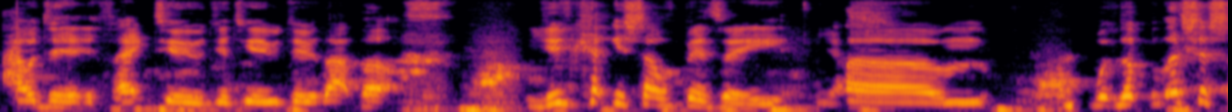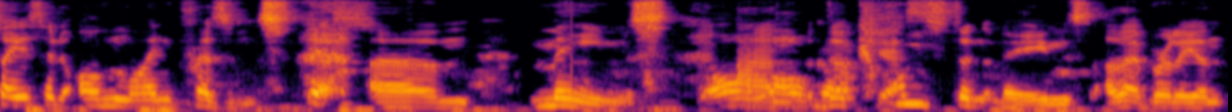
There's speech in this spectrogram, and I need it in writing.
how did it affect you? Did you do that? But you've kept yourself busy. Yes. Um, let's just say it's an online presence. yes. Um, memes oh, and oh the god. yes. constant memes. Are they brilliant?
